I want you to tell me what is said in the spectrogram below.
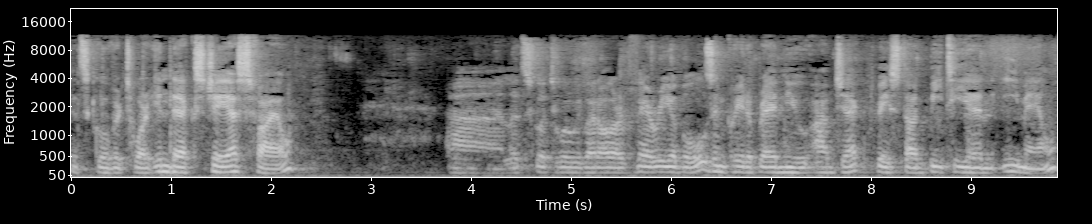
Let's go over to our index.js file. Uh, let's go to where we've got all our variables and create a brand new object based on btn email.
